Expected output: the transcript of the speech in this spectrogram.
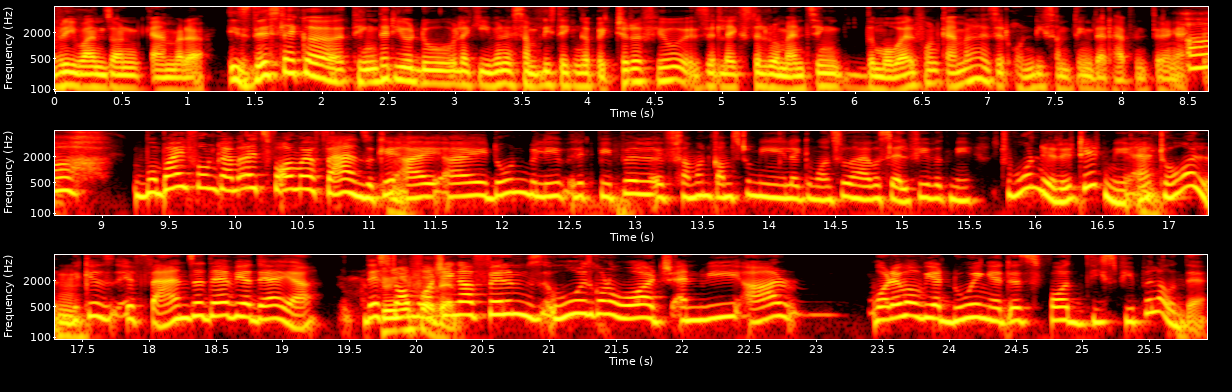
everyone's on camera. Is this like a thing that you do? Like even if somebody's taking a picture of you, is it like still romancing the mobile phone camera? Is it only something that happens during acting? uh, mobile phone camera it's for my fans okay Hmm. i i don't believe like people if someone comes to me like wants to have a selfie with me it won't irritate me Hmm. at all because if fans are there we are there yeah they Doing stop watching them. our films who is going to watch and we are whatever we are doing it is for these people out there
